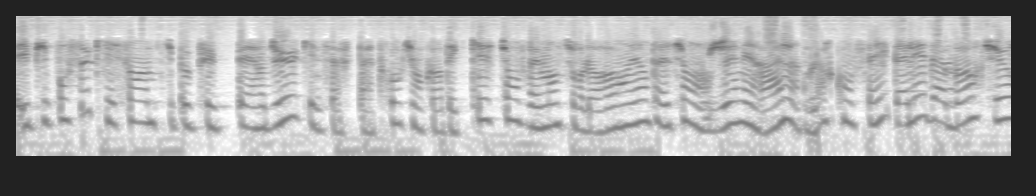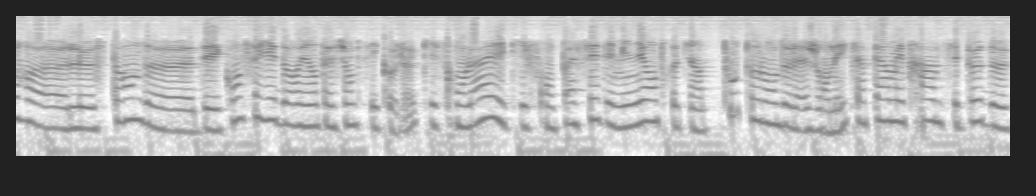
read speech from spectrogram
Et puis pour ceux qui sont un petit peu plus perdus, qui ne savent pas trop, qui ont encore des questions vraiment sur leur orientation en général, on leur conseille d'aller d'abord sur euh, le stand euh, des conseillers d'orientation psychologues qui seront là et qui feront passer des mini-entretiens tout au long de la journée. Ça permettra un petit peu de,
